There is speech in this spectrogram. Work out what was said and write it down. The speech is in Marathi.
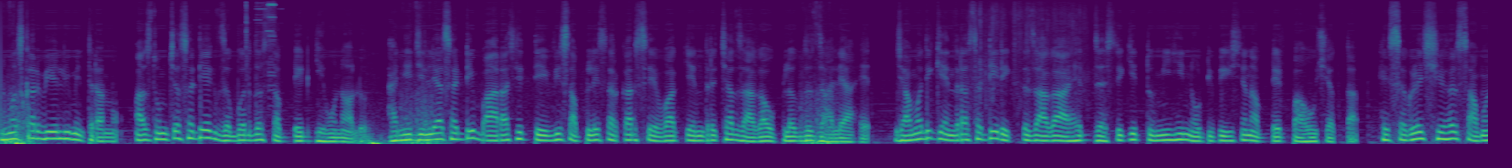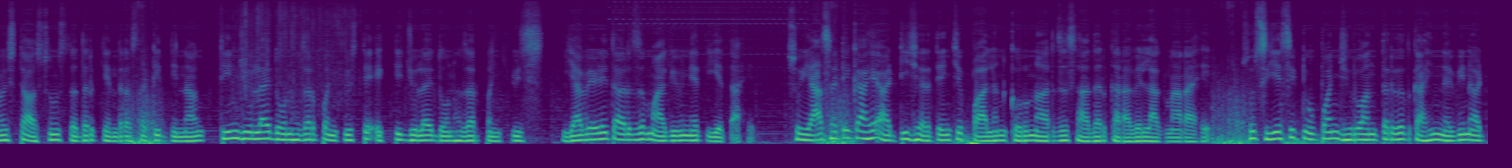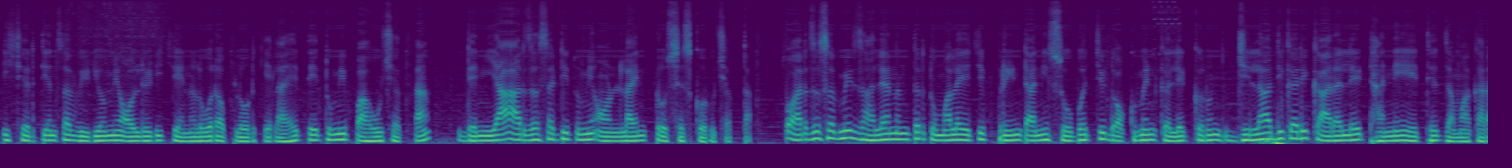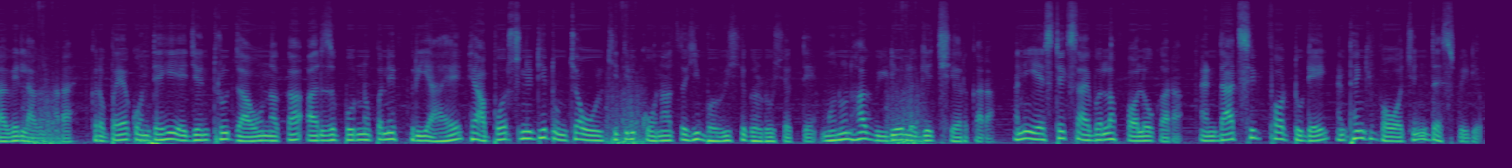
नमस्कार वेली मित्रांनो आज तुमच्यासाठी एक जबरदस्त अपडेट घेऊन आलो ठाणे जिल्ह्यासाठी बाराशे तेवीस आपले सरकार सेवा केंद्रच्या जागा उपलब्ध झाल्या आहेत. ज्यामध्ये केंद्रासाठी रिक्त जागा आहेत जसे की तुम्ही ही नोटिफिकेशन अपडेट पाहू शकता. हे सगळे शहर समाविष्ट असून सदर केंद्रासाठी दिनांक तीन जुलै दोन हजार पंचवीस ते एकतीस जुलै दोन हजार पंचवीस या वेळेत अर्ज मागविण्यात येत आहेत. सो यासाठी काही अटी शर्तींचे पालन करून अर्ज सादर करावे लागणार आहे. So C S C two point zero अंतर्गत काही नवीन अटी शर्तींचा व्हिडिओ मी ऑलरेडी चॅनलवर अपलोड केला आहे ते तुम्ही पाहू शकता. देन या अर्जासाठी तुम्ही ऑनलाईन प्रोसेस करू शकता. तो अर्ज सबमिट झाल्यानंतर तुम्हाला याची प्रिंट आणि सोबतची डॉक्युमेंट कलेक्ट करून जिल्हाधिकारी कार्यालय ठाणे येथे जमा करावे लागणार आहे. कृपया कोणत्याही एजंट थ्रू जाऊ नका. अर्ज पूर्णपणे फ्री आहे. हे अपॉर्च्युनिटी तुमच्या ओळखीतील कोणाचंही भविष्य घडू शकते. म्हणून हा व्हिडिओ लगेच शेअर करा आणि एसटेक सायबरला फॉलो करा. And that's it for today and thank you for watching this video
